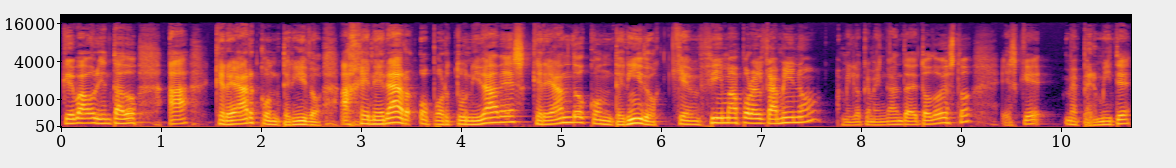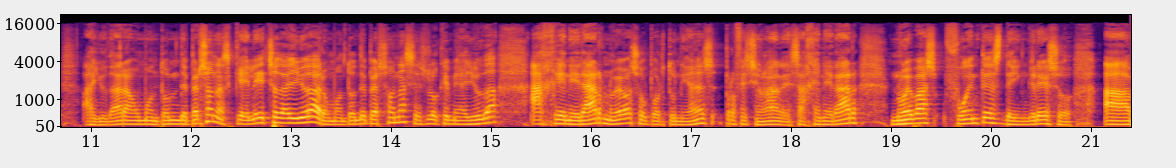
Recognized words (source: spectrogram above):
que va orientado a crear contenido, a generar oportunidades creando contenido, que encima por el camino, a mí lo que me encanta de todo esto es que me permite ayudar a un montón de personas, que el hecho de ayudar a un montón de personas es lo que me ayuda a generar nuevas oportunidades profesionales, a generar nuevas fuentes de ingreso, a,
